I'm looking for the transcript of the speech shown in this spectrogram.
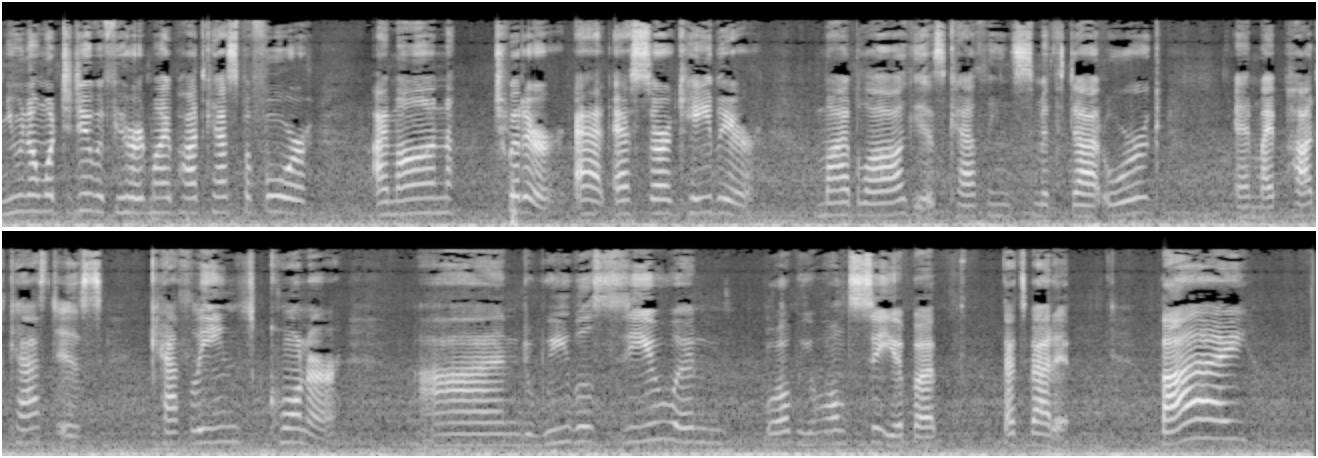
You know what to do if you heard my podcast before. I'm on Twitter at SRKbeer. My blog is kathleensmith.org. And my podcast is Kathleen's Corner. And we will see you and, well, we won't see you, but that's about it. Bye.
